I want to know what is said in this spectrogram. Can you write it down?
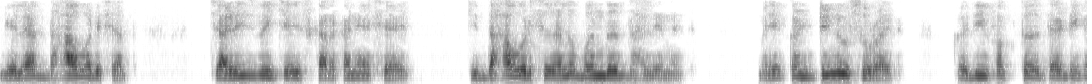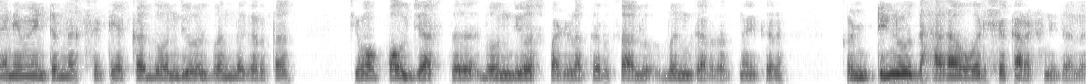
गेल्या दहा वर्षात चाळीस बेचाळीस कारखाने असे आहेत की दहा वर्ष झालं बंदच झाले नाहीत. म्हणजे कंटिन्यू सुरू आहेत. कधी फक्त त्या ठिकाणी मेंटेनन्ससाठी एका दोन दिवस बंद करतात किंवा पाऊस जास्त दोन दिवस पडला तर चालू बंद करतात. नाहीतर कंटिन्यू दहा दहा वर्ष कारखाने चालत.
